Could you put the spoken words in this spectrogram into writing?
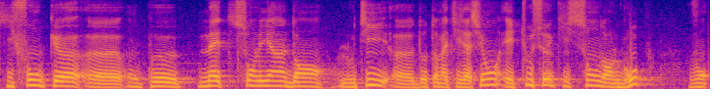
qui font qu'on euh, peut mettre son lien dans l'outil euh, d'automatisation et tous ceux qui sont dans le groupe vont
